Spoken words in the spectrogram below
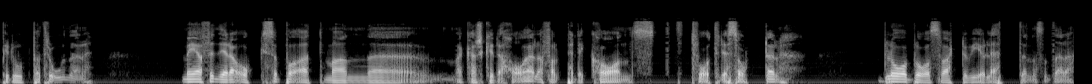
pilotpatroner. Men jag funderar också på att man, eh, man kanske kunde ha i alla fall pelikans två, tre sorter. Blå, blå, svart och violett eller sånt där.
